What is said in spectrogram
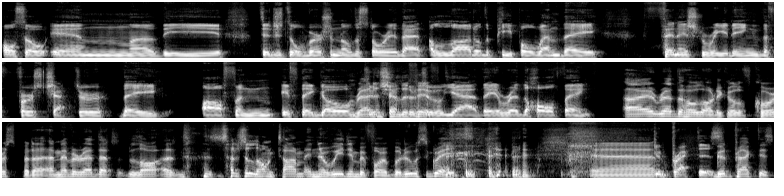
also in uh, the digital version of the story that a lot of the people, when they finished reading the first chapter, they often, if they go read to chapter two, yeah, they read the whole thing. I read the whole article, of course, but I, I never read that long, uh, such a long time in Norwegian before. But it was great. uh, good practice. Good practice.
